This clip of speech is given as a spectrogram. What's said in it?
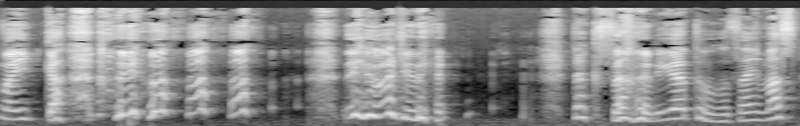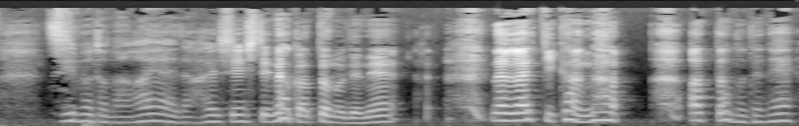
まあ、いっか。というわけで、たくさんありがとうございます。随分と長い間配信していなかったのでね、長い期間があったのでね、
